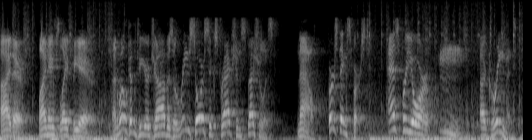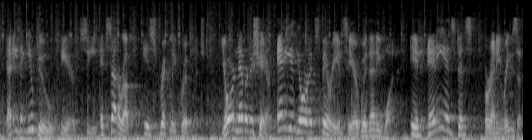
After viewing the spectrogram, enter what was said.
Hi there. My name's Leith Pierre, and welcome to your job as a resource extraction specialist. Now, first things first. As per your agreement, anything you do, hear, see, etc., is strictly privileged. You're never to share any of your experience here with anyone, in any instance, for any reason.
